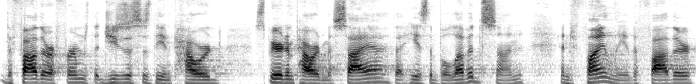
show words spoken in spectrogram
the Father affirms that Jesus is the empowered, Spirit empowered Messiah, that he is the beloved Son. And finally, the Father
